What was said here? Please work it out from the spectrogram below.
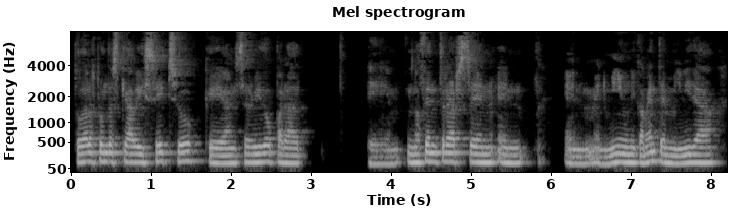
todas las preguntas que habéis hecho que han servido para eh, no centrarse en, mí únicamente, en mi vida,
